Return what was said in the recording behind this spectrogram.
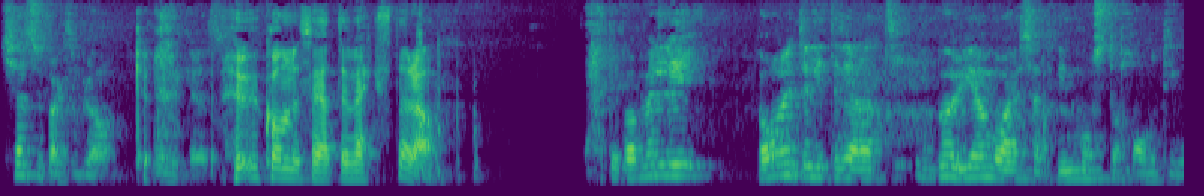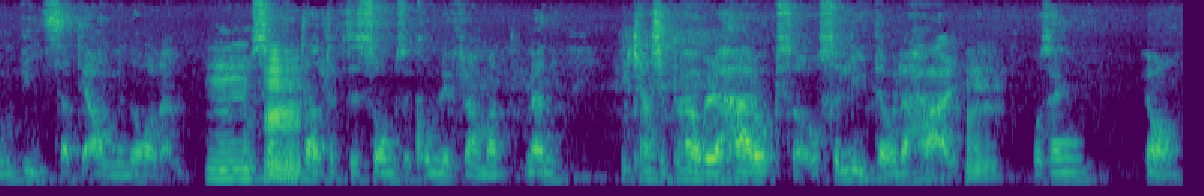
känns ju faktiskt bra. Hur kom det sig att det växte då? Det var väl i- var inte lite grann att i början var det så att vi måste ha någonting att visa till Almedalen. Mm. Och så Mm. lite allt eftersom så kom det fram att men vi kanske behöver det här också. Och så lite av det här. Mm. Och sen ja,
